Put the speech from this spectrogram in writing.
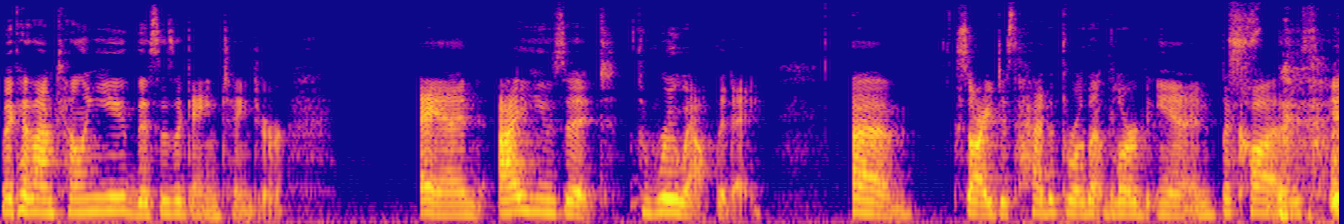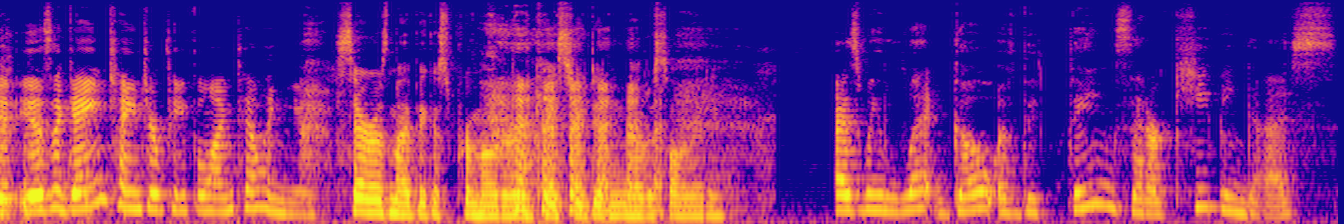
because I'm telling you, this is a game changer. And I use it throughout the day. Um, sorry, just had to throw that blurb in because it is a game changer, people. I'm telling you. Sarah's my biggest promoter, in case you didn't notice already. As we let go of the things that are keeping us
